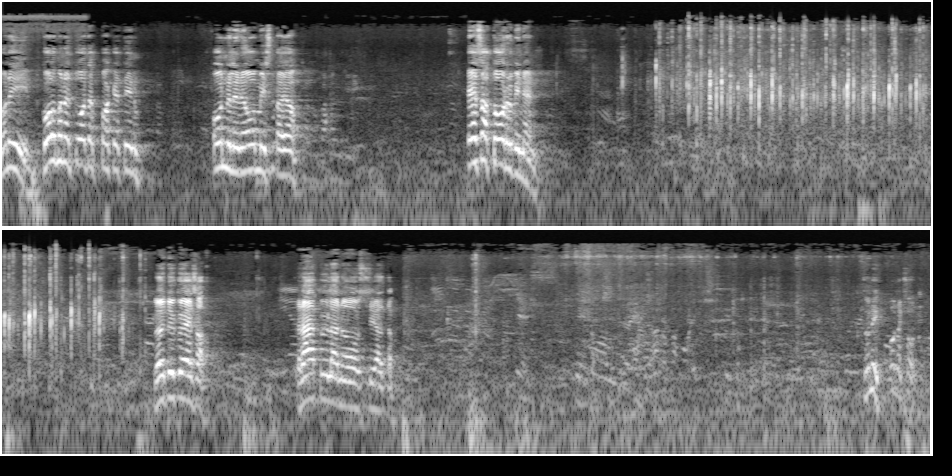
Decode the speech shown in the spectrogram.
No niin, kolmannen tuotepaketin onnellinen omistaja Esa Torvinen. Löytyykö Esa? Räpylä nousi sieltä. No niin, onneksi olkoon.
